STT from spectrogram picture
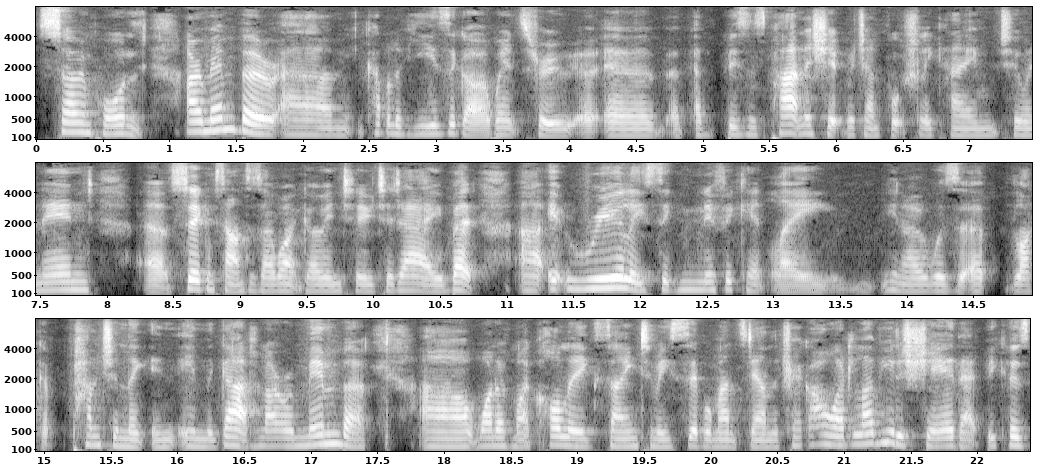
so important. I remember um, a couple of years ago, I went through a, a, a business partnership, which unfortunately came to an end. Uh, circumstances I won't go into today, but uh, it really significantly you know, was a, like a punch in the in, in the gut. And I remember uh, one of my colleagues saying to me several months down the track, "Oh, I'd love you to share that because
